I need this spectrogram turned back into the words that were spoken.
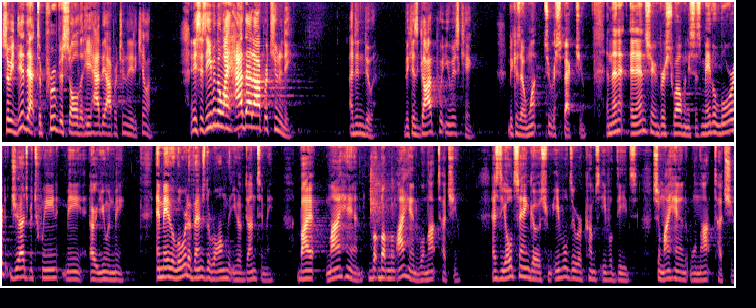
So he did that to prove to Saul that he had the opportunity to kill him. And he says, Even though I had that opportunity, I didn't do it because God put you as king, because I want to respect you. And then it, it ends here in verse 12 when he says, May the Lord judge between me, or you and me, and may the Lord avenge the wrong that you have done to me. By my hand, but, but my hand will not touch you. As the old saying goes, from evildoer comes evil deeds, so my hand will not touch you.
